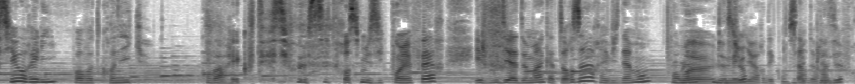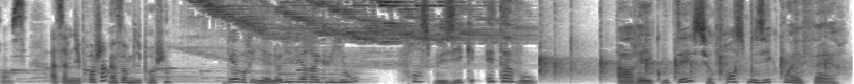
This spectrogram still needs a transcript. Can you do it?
Merci Aurélie pour votre chronique. On va réécouter sur le site francemusique.fr et je vous dis à demain 14h évidemment pour euh, le meilleur des concerts de Radio France. À samedi prochain. À samedi prochain. Gabriel Olivier Aguillon, France Musique est à vous. À réécouter sur francemusique.fr.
